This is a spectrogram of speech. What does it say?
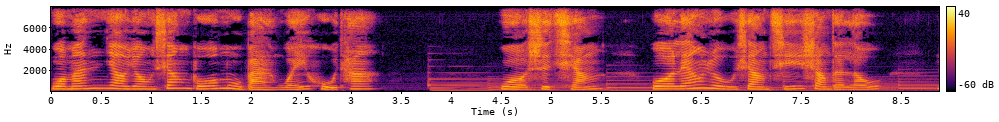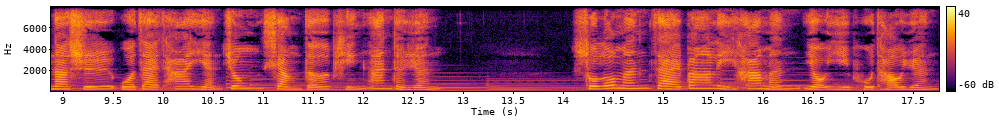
我们要用香柏木板维护他。我是墙，我两乳像其上的楼，那时我在他眼中像得平安的人。所罗门在巴利哈门有一葡萄园，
